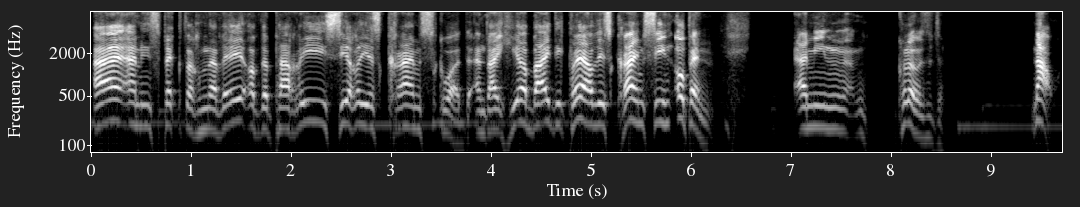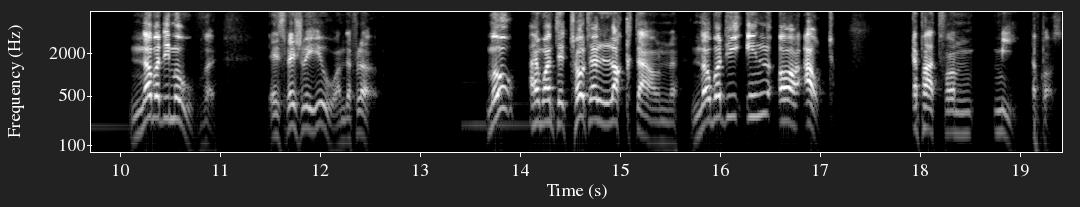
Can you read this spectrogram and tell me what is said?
I am Inspector Navet of the Paris Serious Crime Squad, and I hereby declare this crime scene open. I mean, closed. Now, nobody move, especially you on the floor. Moue, I want a total lockdown. Nobody in or out. Apart from me, of course.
